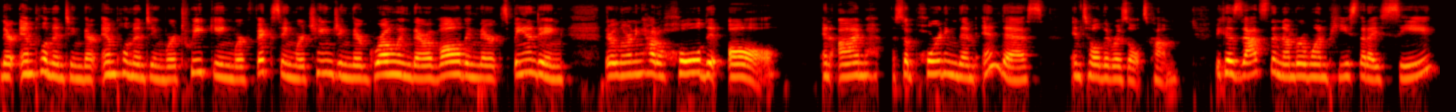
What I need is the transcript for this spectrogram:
They're implementing, they're implementing, we're tweaking, we're fixing, we're changing, they're growing, they're evolving, they're expanding, they're learning how to hold it all. And I'm supporting them in this until the results come. Because that's the number one piece that I see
